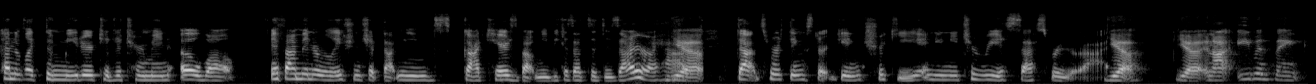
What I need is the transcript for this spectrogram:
kind of like the meter to determine, oh, well, if I'm in a relationship, that means God cares about me because that's a desire I have. Yeah. That's where things start getting tricky and you need to reassess where you're at. Yeah. Yeah. And I even think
